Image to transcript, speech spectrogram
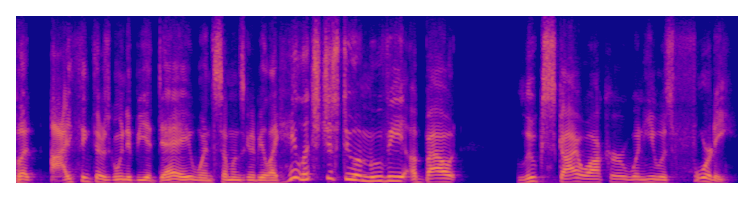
but I think there's going to be a day when someone's going to be like, hey, let's just do a movie about Luke Skywalker when he was 40.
